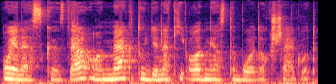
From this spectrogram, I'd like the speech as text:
olyan eszközzel, ami meg tudja neki adni azt a boldogságot.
